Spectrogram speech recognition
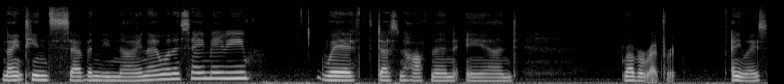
1979, I want to say maybe with Dustin Hoffman and Robert Redford. Anyways,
